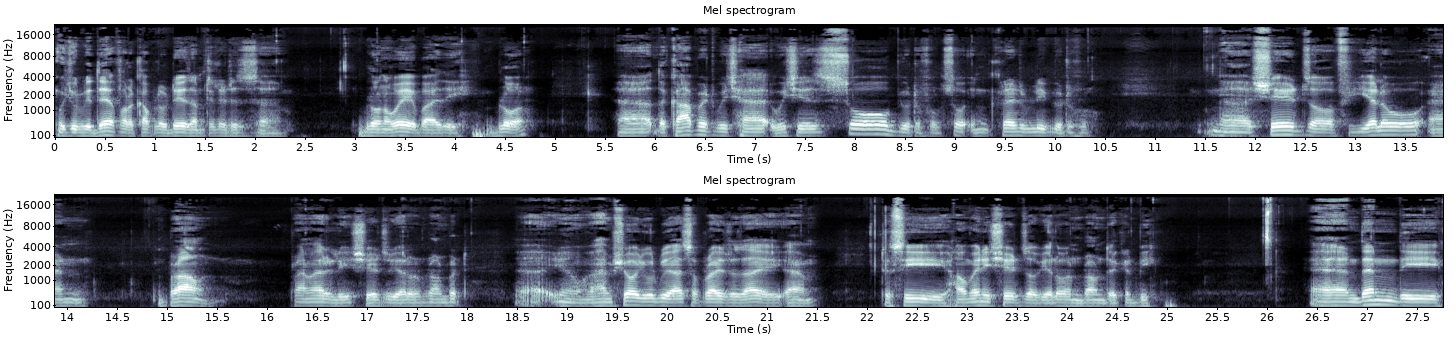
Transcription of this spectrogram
which will be there for a couple of days until it is uh, blown away by the blower uh, the carpet which ha- which is so beautiful, so incredibly beautiful. Uh, shades of yellow and brown, primarily shades of yellow and brown. But uh, you know, I'm sure you'll be as surprised as I am to see how many shades of yellow and brown there can be. And then the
